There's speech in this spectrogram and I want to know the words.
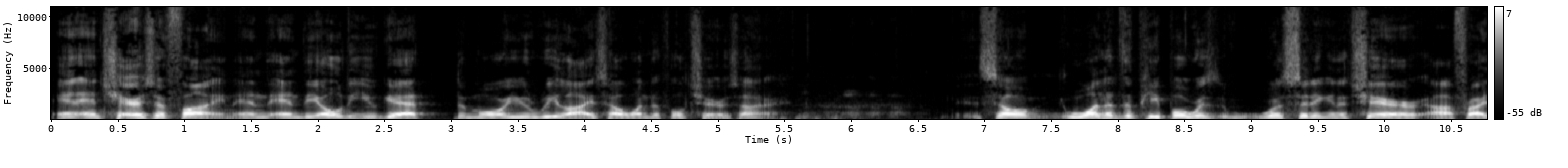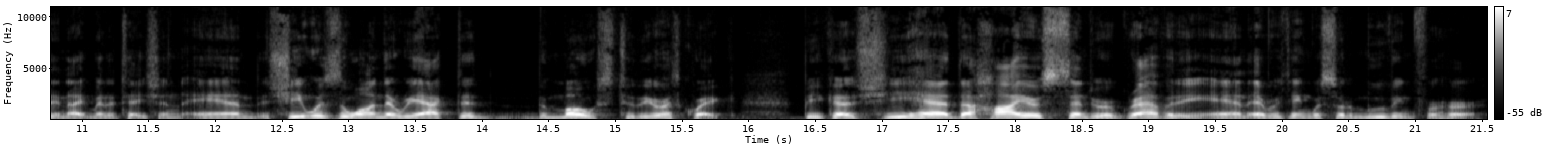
And, and chairs are fine. And, and the older you get, the more you realize how wonderful chairs are. So one of the people was was sitting in a chair uh, Friday night meditation, and she was the one that reacted the most to the earthquake because she had the higher center of gravity, and everything was sort of moving for her.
